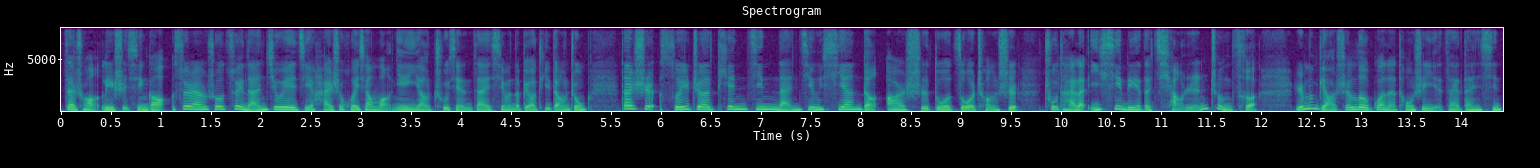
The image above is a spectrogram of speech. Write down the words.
再创历史新高。虽然说最难就业季还是会像往年一样出现在新闻的标题当中，但是随着天津、南京、西安等二十多座城市出台了一系列的抢人政策，人们表示乐观的同时，也在担心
